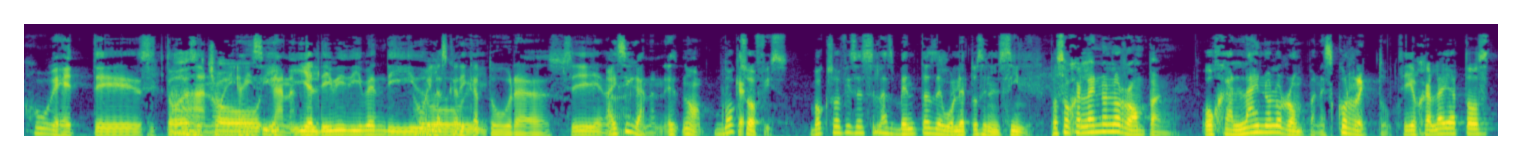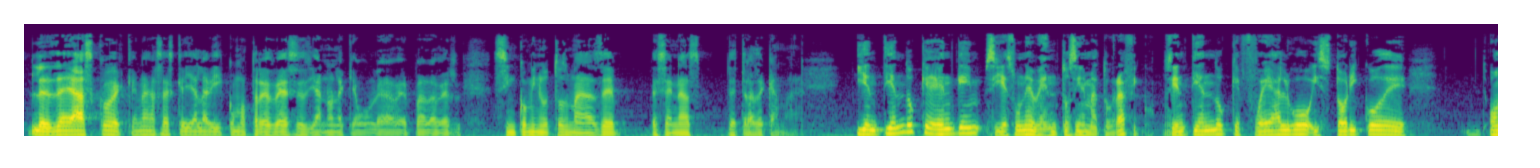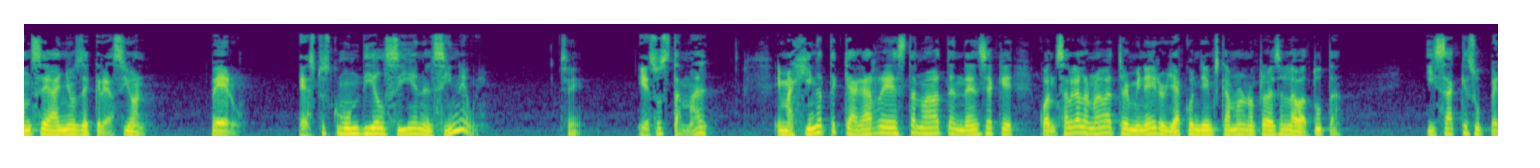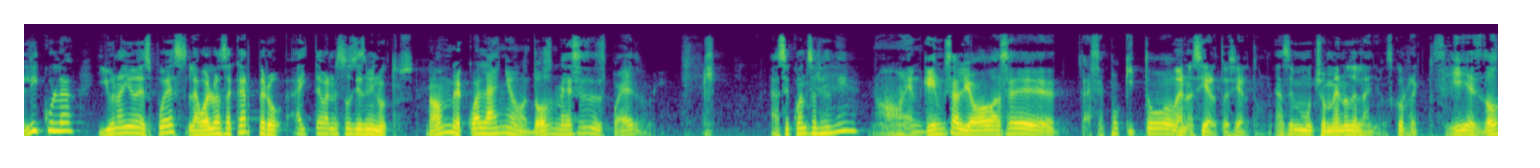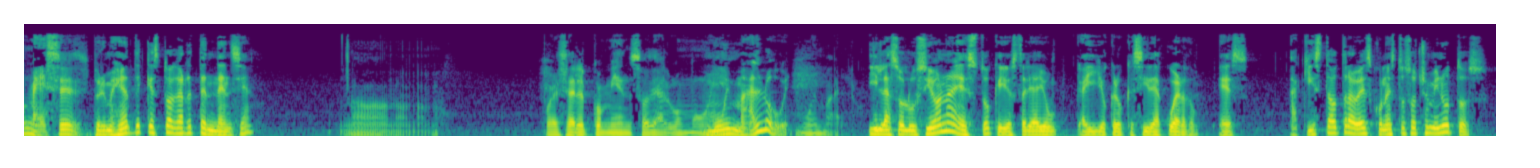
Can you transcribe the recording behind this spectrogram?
juguetes y todo Ah, ese no, show. ahí- ahí sí y, ganan. y el DVD vendido. No, y las y- caricaturas. Sí, no. Ahí sí ganan. Es- no, box office. Box office es las ventas de boletos en el cine. Pues ojalá y no lo rompan. Ojalá y no lo rompan, es correcto. Sí, ojalá ya a todos les dé asco de que nada, sabes que ya la vi como tres veces, ya no la quiero volver a ver para ver cinco minutos más de escenas detrás de cámara. Y entiendo que Endgame sí es un evento cinematográfico. Sí entiendo que fue algo histórico de 11 años de creación. Pero esto es como un DLC en el cine, güey. Sí. Y eso está mal. Imagínate que agarre esta nueva tendencia que cuando salga la nueva Terminator, ya con James Cameron otra vez en la batuta, y saque su película y un año después la vuelva a sacar, pero ahí te van estos 10 minutos. No, hombre, ¿cuál año? Dos meses después, güey. ¿Hace cuánto salió Endgame? No, Endgame salió hace, hace poquito. Bueno, es cierto, es cierto. Hace mucho menos del año, es correcto. Sí, es dos meses. Pero imagínate que esto agarre tendencia No, no, no, no. Puede ser el comienzo de algo muy... muy malo, güey. Muy malo. Y la solución a esto, que yo estaría yo, ahí yo creo que sí de acuerdo, es aquí está otra vez con estos ocho minutos,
